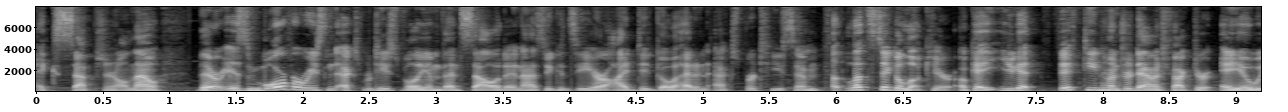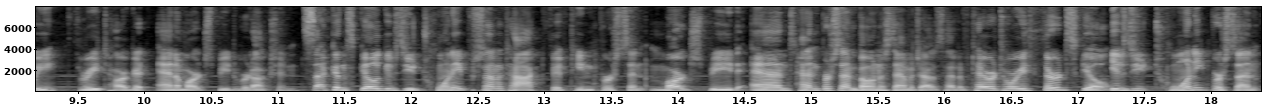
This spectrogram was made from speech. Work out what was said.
exceptional. Now there is more of a recent expertise William than Saladin. As you can see here I did go ahead and expertise him. But let's take a look here okay? You get 1500 damage factor AoE three target and a march speed reduction. Second skill gives you 20 percent attack 15 percent march speed and 10 percent bonus damage outside of territory. Third skill gives you 20 percent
